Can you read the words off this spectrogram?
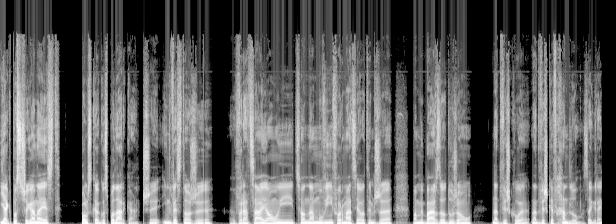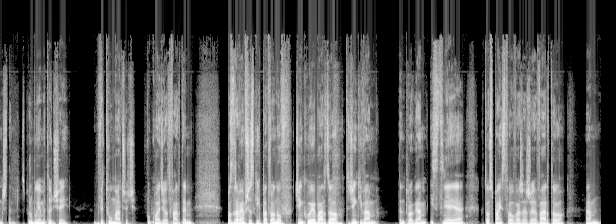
Jak postrzegana jest polska gospodarka? Czy inwestorzy wracają i co nam mówi informacja o tym, że mamy bardzo dużą nadwyżkę, nadwyżkę w handlu zagranicznym? Spróbujemy to dzisiaj wytłumaczyć w układzie otwartym. Pozdrawiam wszystkich patronów. Dziękuję bardzo. To dzięki Wam ten program istnieje. Kto z Państwa uważa, że warto um,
